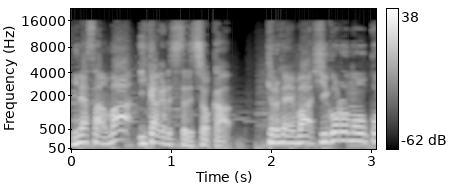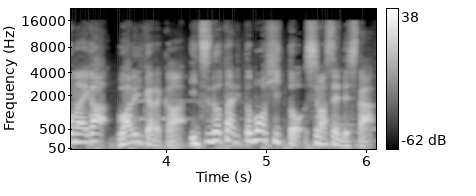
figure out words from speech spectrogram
皆さんはいかがでしたでしょうか？キョロ編は日頃の行いが悪いからか、一度たりともヒットしませんでした。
